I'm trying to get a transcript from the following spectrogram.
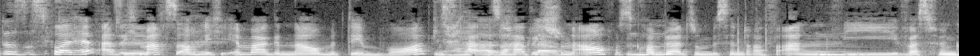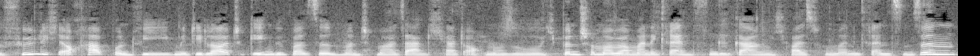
das ist voll heftig. Also ich mache es auch nicht immer genau mit dem Wort. Ja, also habe ich schon auch. Es mhm. kommt halt so ein bisschen drauf an, mhm. wie was für ein Gefühl ich auch habe und wie mir die Leute gegenüber sind. Manchmal sage ich halt auch nur so, ich bin schon mal über meine Grenzen gegangen, ich weiß, wo meine Grenzen sind.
